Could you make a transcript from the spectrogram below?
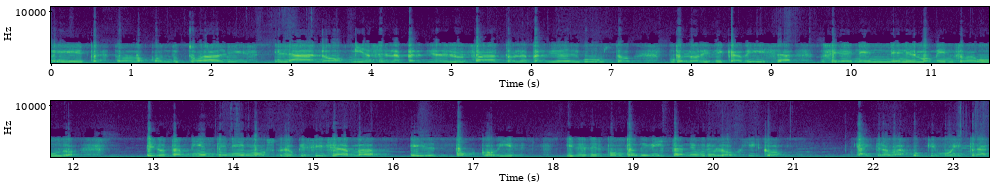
eh, trastornos conductuales, la anosmia, o sea, la pérdida del olfato, la pérdida del gusto, dolores de cabeza, o sea, en el momento agudo pero también tenemos lo que se llama el post-COVID. Y desde el punto de vista neurológico, hay trabajos que muestran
